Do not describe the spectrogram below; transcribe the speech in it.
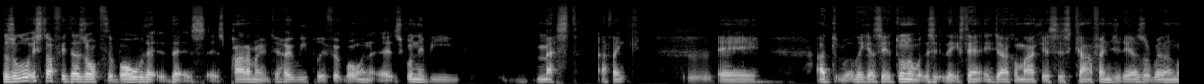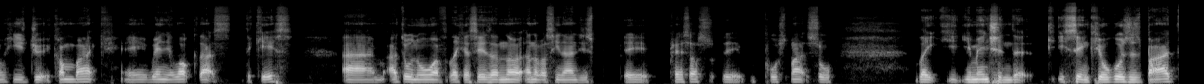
there's a lot of stuff he does off the ball that that is, is paramount to how we play football, and it's going to be missed. I think. Mm-hmm. Uh, I, like I said, I don't know what the, the extent of Giakoumakis' calf injury is, or whether or not he's due to come back. Uh, when you look, that's the case. Um, I don't know if, like I said, I've not, I've never seen Ange's uh, presser uh, post match, so like you mentioned that he's saying Kyogo's is bad.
